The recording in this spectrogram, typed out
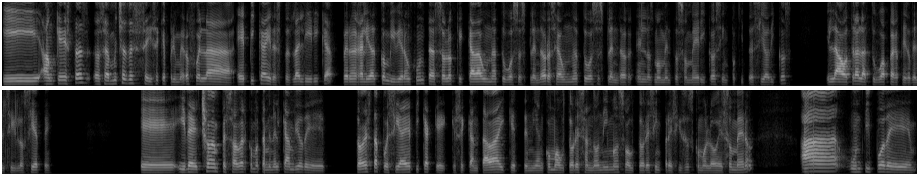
Y aunque estas, o sea, muchas veces se dice que primero fue la épica y después la lírica, pero en realidad convivieron juntas, solo que cada una tuvo su esplendor, o sea, una tuvo su esplendor en los momentos homéricos y un poquito hesiódicos, y la otra la tuvo a partir del siglo VII. Eh, y de hecho empezó a ver como también el cambio de toda esta poesía épica que, se cantaba y que tenían como autores anónimos o autores imprecisos como lo es Homero, a un tipo de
